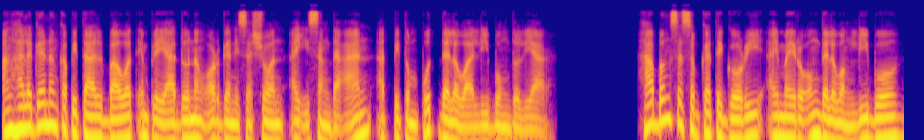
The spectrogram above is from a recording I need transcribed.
Ang halaga ng kapital bawat empleyado ng organisasyon ay 172,000 dolyar. Habang sa subkategory ay mayroong 2,200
